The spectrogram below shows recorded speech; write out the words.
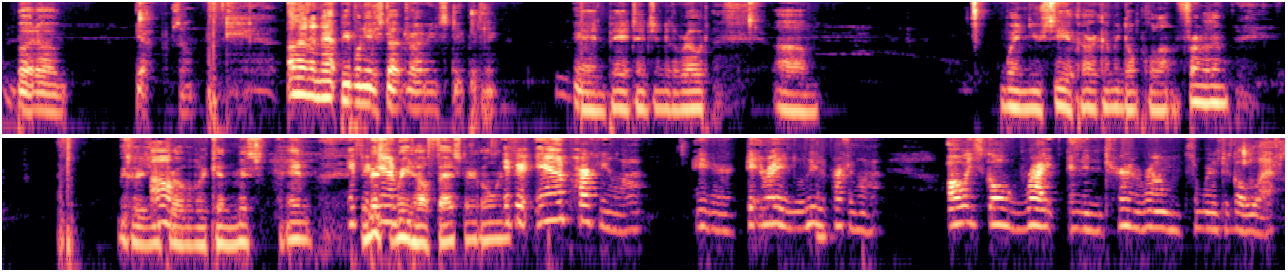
But um, yeah. So, other than that, people need to stop driving stupidly and pay attention to the road. Um, when you see a car coming, don't pull out in front of them. because you Oh. probably can miss and If you're in a misread how fast they're going. If you're in a parking lot and you're getting ready to leave the parking lot, always go right and then turn around somewhere to go left.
